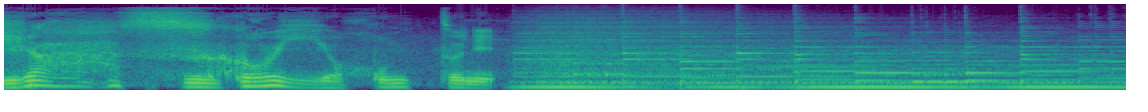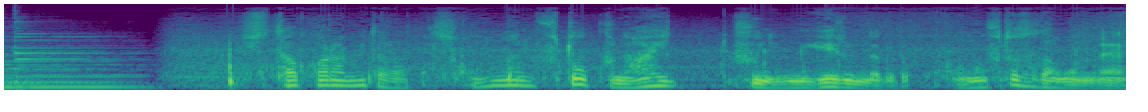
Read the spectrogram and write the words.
いやーすごいよ本当に。下から見たらそんなに太くないふうに見えるんだけどこの太さだもんね。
